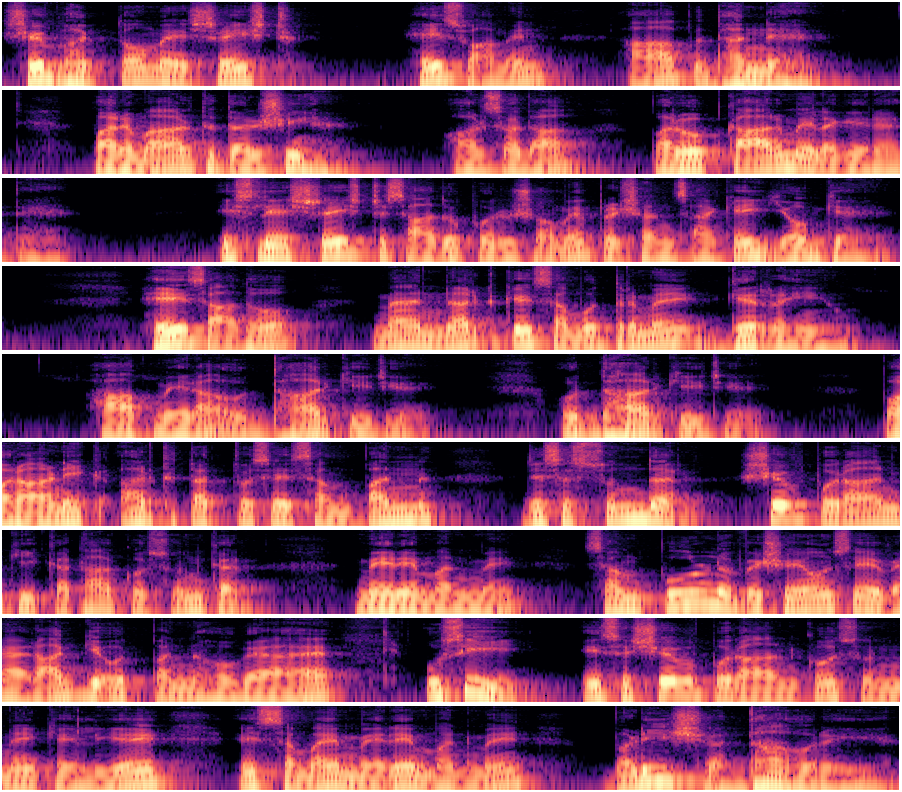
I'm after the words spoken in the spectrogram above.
शिव भक्तों में श्रेष्ठ, हे स्वामिन, आप धन्य हैं परमार्थ दर्शी हैं और सदा परोपकार में लगे रहते हैं। इसलिए श्रेष्ठ साधु पुरुषों में प्रशंसा के योग्य हैं। हे साधो, मैं नर्क के समुद्र में गिर रही हूँ। आप मेरा उद्धार कीजिए उद्धार कीजिए। पौराणिक अर्थ तत्व से संपन्न जिस सुंदर शिव पुराण की कथा को सुनकर मेरे मन में संपूर्ण विषयों से वैराग्य उत्पन्न हो गया है, उसी इस शिव पुराण को सुनने के लिए इस समय मेरे मन में बड़ी श्रद्धा हो रही है।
